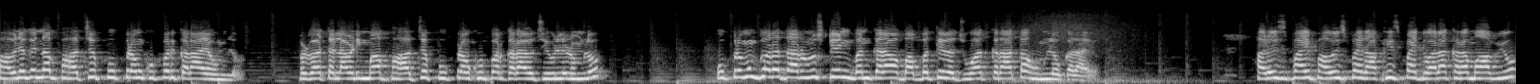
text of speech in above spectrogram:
ભાવનગરના ભાજપ ઉપપ્રમુખ ઉપર કરાયો હુમલો. પડવા તલાવડીમાં ભાજપ ઉપપ્રમુખ ઉપર કરાયો જીવલેણ હુમલો. ઉપપ્રમુખ દ્વારા દારૂનું સ્ટેન્ડ બંધ કરાવવા બાબતે રજૂઆત કરાતા હુમલો કરાયો. હરેશભાઈ, ભાવેશભાઈ રાકેશભાઈ દ્વારા કરવામાં આવ્યો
